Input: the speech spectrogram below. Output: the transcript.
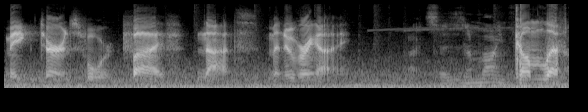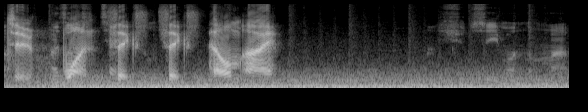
Make turns for 5 knots. Maneuvering aye. Right, so there's a mine. Come left to As I detect 166 Helm aye. I should see him on the map.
